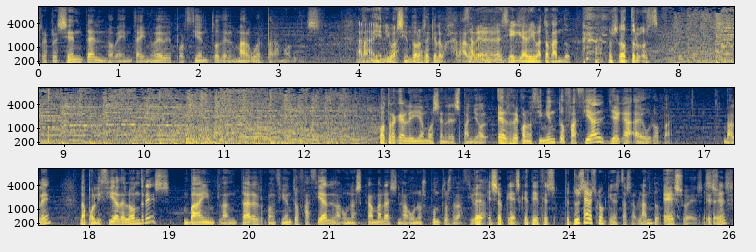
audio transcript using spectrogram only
representa el 99% del malware para móviles. También ahí. iba siendo hora de que le bajara algo. ¿eh? sí, que ya lo iba tocando a nosotros. Otra que leíamos en el español. El reconocimiento facial llega a Europa. ¿Vale? La policía de Londres va a implantar el reconocimiento facial en algunas cámaras en algunos puntos de la ciudad. Pero ¿Eso qué es? Que te dices, pero tú sabes con quién estás hablando. Eso es, ¿Eso eso, es?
